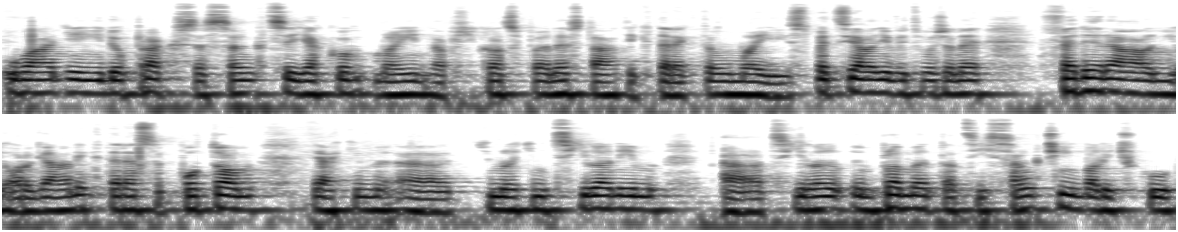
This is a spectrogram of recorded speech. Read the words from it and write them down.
uvádění do praxe sankcí, jako mají například Spojené státy, které k tomu mají speciálně vytvořené federální orgány, které se potom nějakým eh, tímhletím cíleným, eh, cílenou implementací sankčních balíčků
